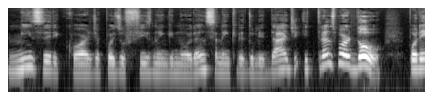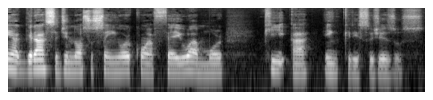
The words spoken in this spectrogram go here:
misericórdia, pois o fiz na ignorância, na incredulidade, e transbordou, porém, a graça de nosso Senhor com a fé e o amor que há em Cristo Jesus.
